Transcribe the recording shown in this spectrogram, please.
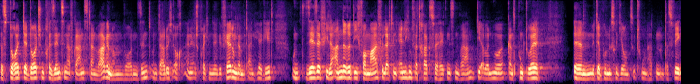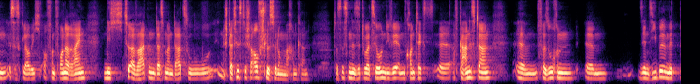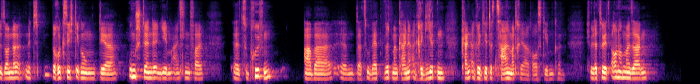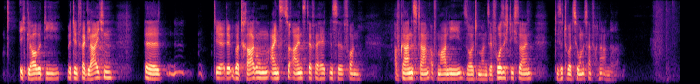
des Deut der deutschen Präsenz in Afghanistan wahrgenommen worden sind und dadurch auch eine entsprechende Gefährdung damit einhergeht. Und sehr, sehr viele andere, die formal vielleicht in ähnlichen Vertragsverhältnissen waren, die aber nur ganz punktuell mit der Bundesregierung zu tun hatten. Und deswegen ist es, glaube ich, auch von vornherein nicht zu erwarten, dass man dazu eine statistische Aufschlüsselung machen kann. Das ist eine Situation, die wir im Kontext äh, Afghanistan ähm, versuchen, ähm, sensibel mit besonder mit Berücksichtigung der Umstände in jedem einzelnen Fall äh, zu prüfen. Aber ähm, dazu wird, wird man keine aggregierten, kein aggregiertes Zahlenmaterial rausgeben können. Ich will dazu jetzt auch noch mal sagen, ich glaube, die mit den Vergleichen äh, der, der Übertragung eins zu eins der Verhältnisse von Afghanistan auf Mali sollte man sehr vorsichtig sein. Die Situation ist einfach eine andere.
